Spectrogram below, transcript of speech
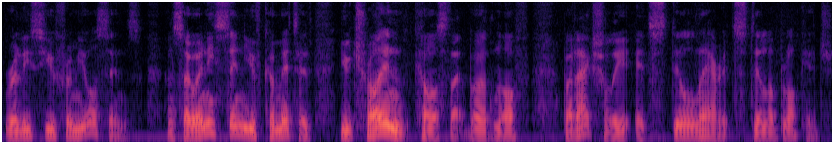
release you from your sins. And so any sin you've committed, you try and cast that burden off, but actually it's still there. It's still a blockage.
